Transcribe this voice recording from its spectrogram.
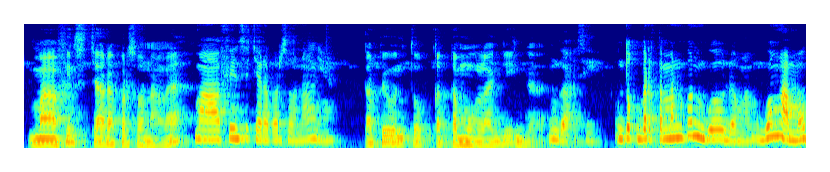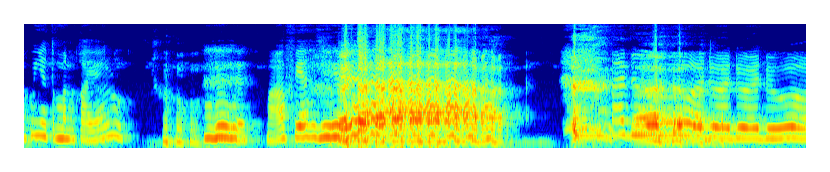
Maafin secara personalnya, maafin secara personalnya tapi untuk ketemu lagi enggak? enggak sih untuk berteman pun gue udah nggak gue nggak mau punya teman kayak lu maaf ya aduh aduh aduh aduh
